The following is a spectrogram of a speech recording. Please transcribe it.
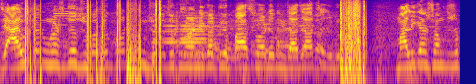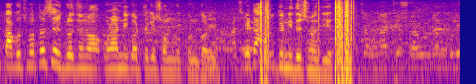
যে আয়ু যেন ওনার সাথে যোগাযোগ করে এবং যোগাযোগ ওনার নিকট থেকে পাসওয়ার্ড এবং যা যা আছে যেগুলো মালিকানা সংশ্লিষ্ট সব কাগজপত্র আছে এগুলো যেন ওনার নিকট থেকে সংরক্ষণ করে। এটা আয়ুকে নির্দেশনা দিয়েছে। আচ্ছা ওনার যে সরঞ্জামগুলি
